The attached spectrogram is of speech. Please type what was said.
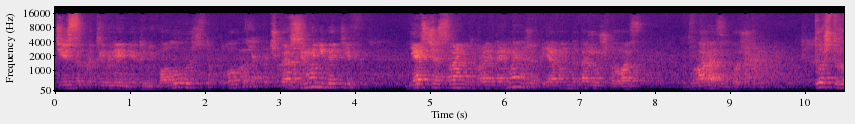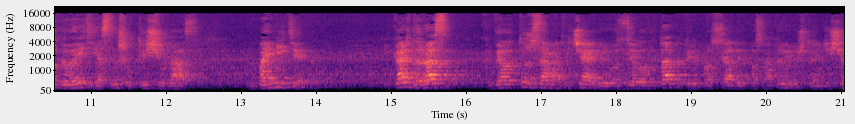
через сопротивление, это не получится, это плохо. Нет, почему? Ко всему негатив. Я сейчас с вами говорю тайм-менеджер, и я вам докажу, что у вас в два раза больше времени. То, что вы говорите, я слышал тысячу раз. Ну поймите это. И каждый раз, когда я вот то же самое отвечаю, говорю, вот сделаю вот так вот, или просто сяду и посмотрю, или что-нибудь еще,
